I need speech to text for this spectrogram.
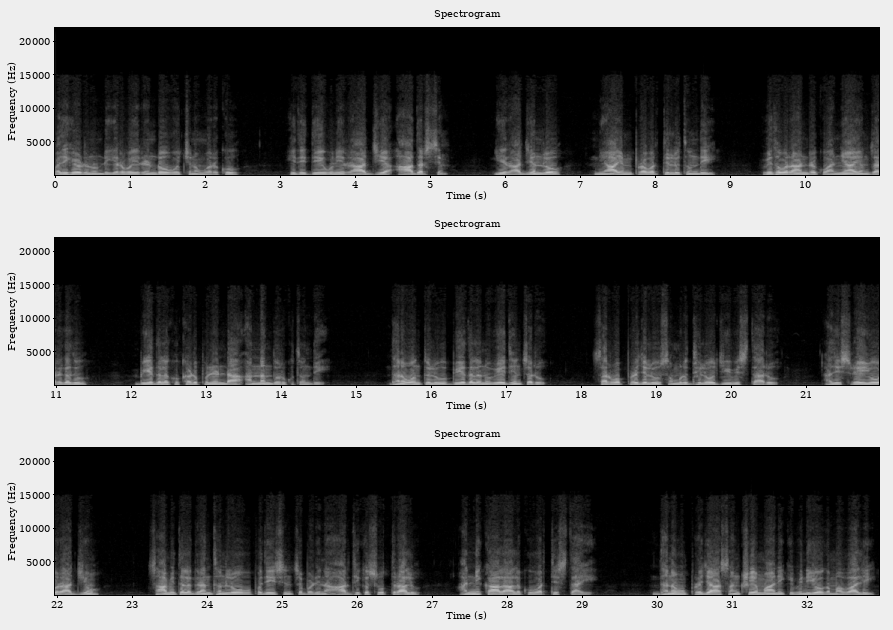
పదిహేడు నుండి ఇరవై రెండో వచనం వరకు ఇది దేవుని రాజ్య ఆదర్శం. ఈ రాజ్యంలో న్యాయం ప్రవర్తిల్లుతుంది విధవరాండ్రకు అన్యాయం జరగదు బీదలకు కడుపు నిండా అన్నం దొరుకుతుంది. ధనవంతులు బీదలను వేధించరు సర్వప్రజలు సమృద్ధిలో జీవిస్తారు. అది శ్రేయో రాజ్యం. సామెతల గ్రంథంలో ఉపదేశించబడిన ఆర్థిక సూత్రాలు అన్ని కాలాలకు వర్తిస్తాయి. ధనం ప్రజా సంక్షేమానికి వినియోగమవ్వాలి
